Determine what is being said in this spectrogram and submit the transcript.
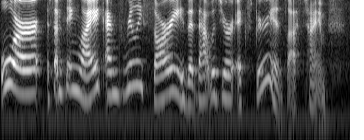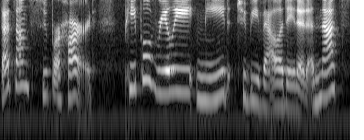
Or something like, I'm really sorry that that was your experience last time. That sounds super hard people really need to be validated, and that's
